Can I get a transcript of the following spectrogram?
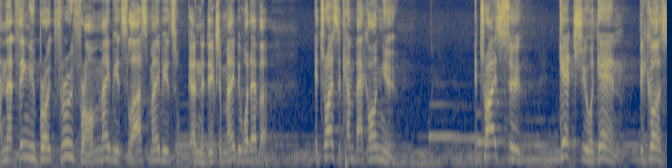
And that thing you broke through from, maybe it's lust, maybe it's an addiction, maybe whatever, it tries to come back on you. It tries to get you again because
